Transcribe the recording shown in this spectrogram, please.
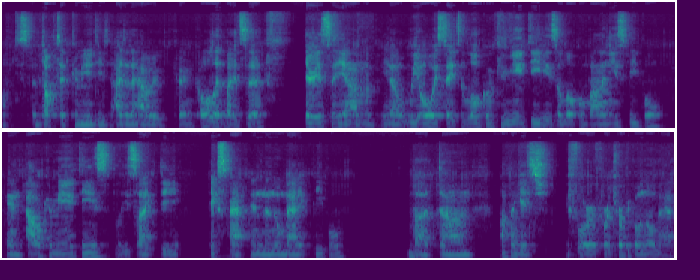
of this adopted community. I don't know how we can call it, but it's a there is a um, you know we always say it's a local community is a local Balinese people. And our communities it's like the expat and the nomadic people. But um, i think it's for for tropical nomad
